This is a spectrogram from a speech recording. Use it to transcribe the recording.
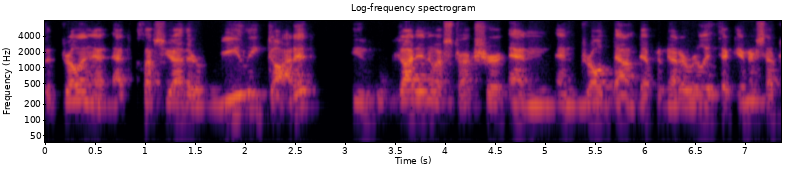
the drilling at, at cliffs, you either really got it, you got into a structure and and drilled down dip and got a really thick intercept,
